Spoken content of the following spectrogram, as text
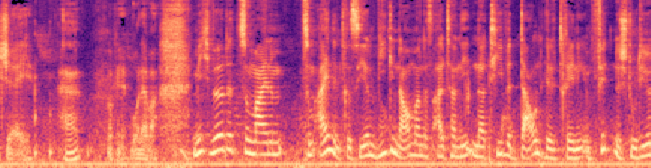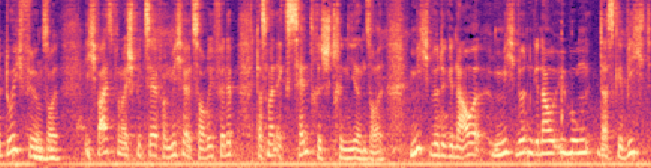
Jay. Hä? Okay, whatever. Mich würde zu meinem, zum einen interessieren, wie genau man das alternative Downhill-Training im Fitnessstudio durchführen mhm. soll. Ich weiß von euch speziell von Michael, sorry Philipp, dass man exzentrisch trainieren soll. Mich würde genaue, mich würden genaue Übungen, das Gewicht,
